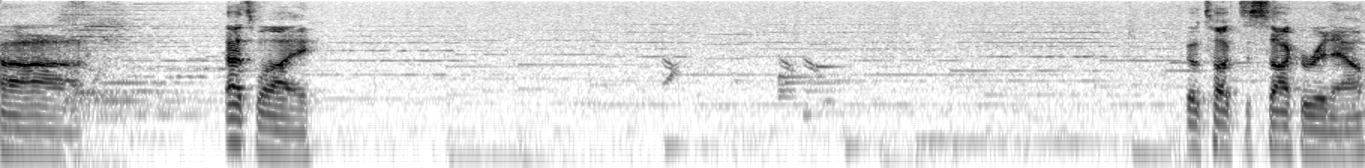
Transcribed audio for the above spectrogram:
Ah, that's why. Go talk to Sakura now.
